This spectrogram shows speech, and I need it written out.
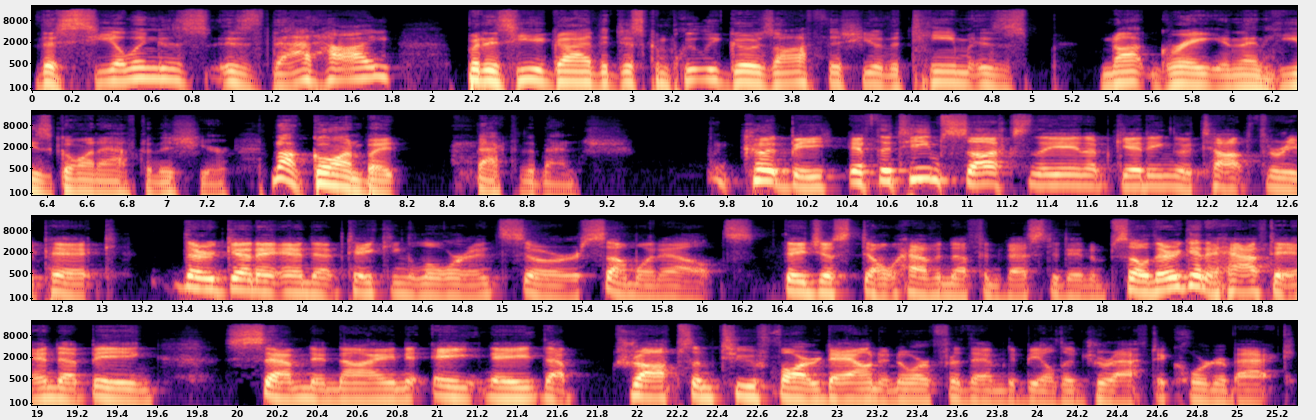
the ceiling is is that high, but is he a guy that just completely goes off this year? The team is not great, and then he's gone after this year. Not gone, but back to the bench. Could be. If the team sucks and they end up getting the top three pick, they're going to end up taking Lawrence or someone else. They just don't have enough invested in them. So they're going to have to end up being seven and nine, eight and eight. That drops them too far down in order for them to be able to draft a quarterback.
